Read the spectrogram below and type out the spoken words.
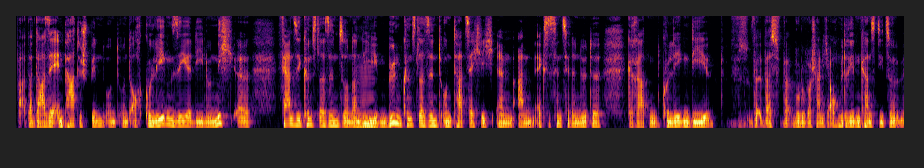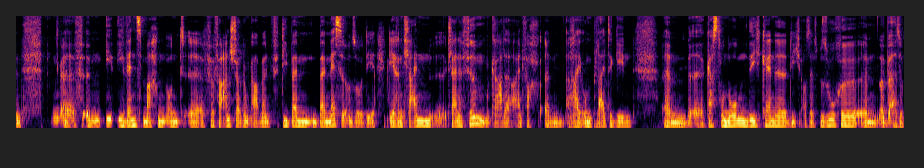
da, da sehr empathisch bin und und auch Kollegen sehe, die nun nicht äh, Fernsehkünstler sind, sondern die eben Bühnenkünstler sind und tatsächlich ähm, an existenzielle Nöte geraten. Kollegen, die was wo du wahrscheinlich auch mitreden kannst, die zu äh, ähm, E- Events machen und äh, für Veranstaltungen arbeiten, die beim beim Messe und so, die deren kleinen äh, kleine Firmen gerade einfach ähm, reihum pleite gehen. Ähm, äh, Gastronomen, die ich kenne, die ich auch selbst besuche, ähm, also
